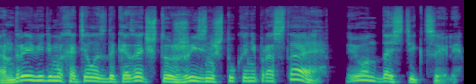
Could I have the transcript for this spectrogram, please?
Андрей, видимо, хотелось доказать, что жизнь штука непростая, и он достиг цели.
